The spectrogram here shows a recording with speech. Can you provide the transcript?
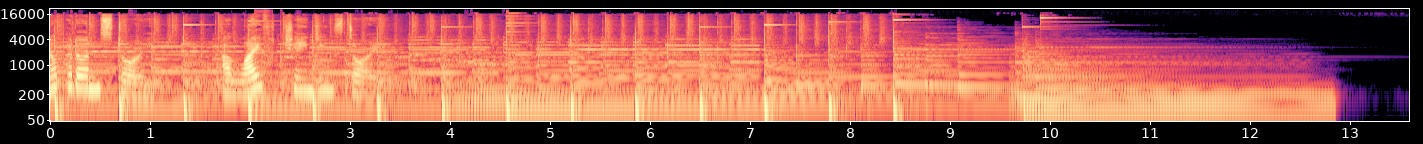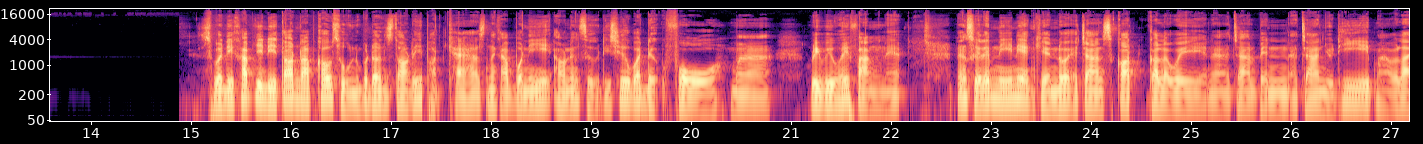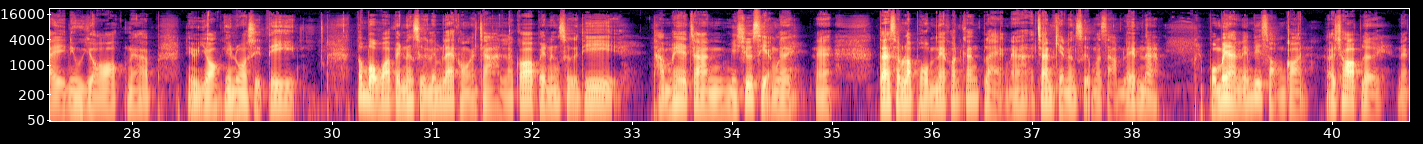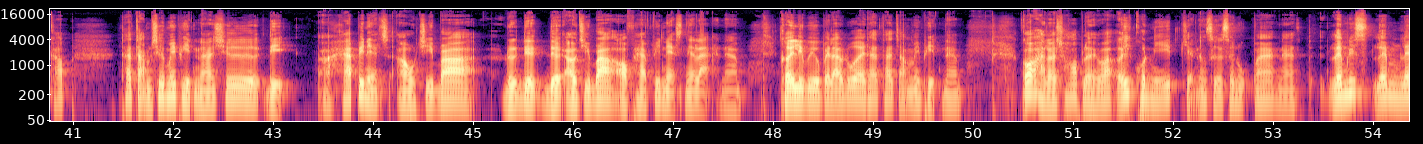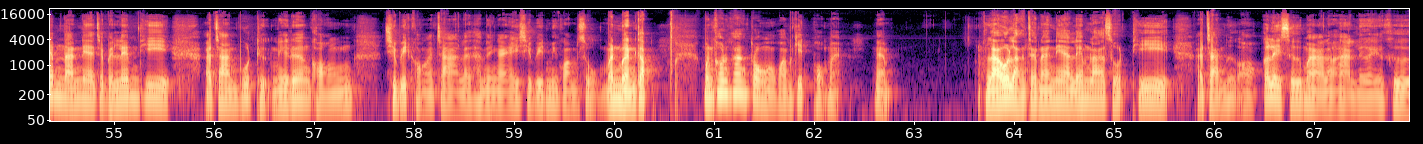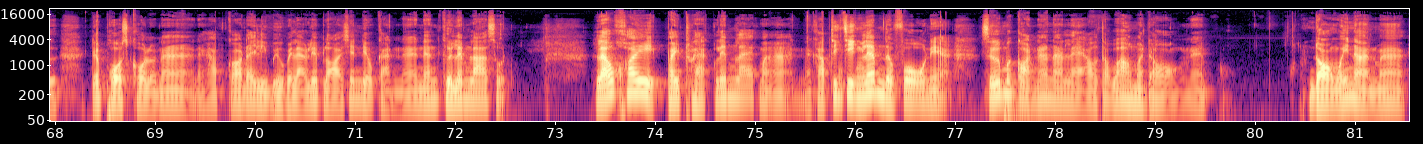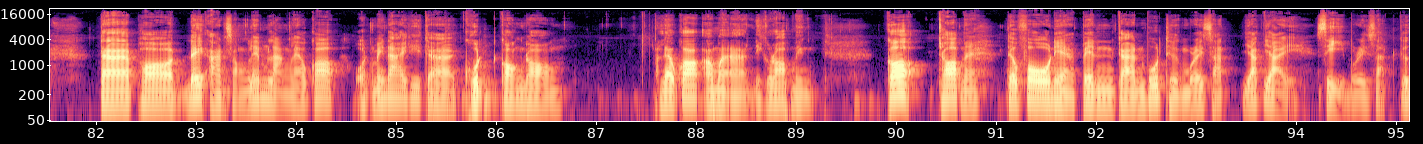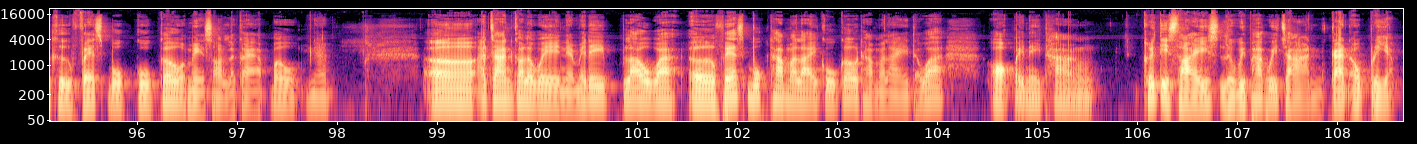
n o p ด d o สตอรี่ a life changing story สวัสดีครับ ยินดีต้อนรับเข้าสู่นพดลสตอรี่พอดแคสต์นะครับ วันนี้เอาหนังสือที่ชื่อว่า The Four มารีวิวให้ฟังนะหนังสือเล่มนี้เนี่ยเขียนโดยอาจารย์สกอตต์กอลเวย์นะอาจารย์เป็นอาจารย์อยู่ที่มหาวิทยาลัยนิวยอร์กนะครับนิวยอร์กยูนิเวอร์ซิตี้ ต้องบอกว่าเป็นหนังสือเล่มแรกของอาจารย์ แล้วก็เป็นหนังสือที่ทำให้อาจารย์มีชื่อเสียงเลยนะ แต่สำหรับผมเนี่ยค่อนข้างแปลกนะ อาจารย์เขียนหนังสือมา 3 เล่มนะ ผมไม่อ่านเล่มที่ 2 ก่อน แล้วชอบเลยนะครับ ถ้าจำชื่อไม่ผิดนะ ชื่อ The Happiness Algebra หรือ The, The Algebra of Happiness เนี่ยแหละนะครับ เคยรีวิวไปแล้วด้วยถ้าถ้าจำไม่ผิดนะครับ ก็อ่านแล้วชอบเลยว่า เอ้ย คนนี้เขียนหนังสือสนุกมากนะ เล่มที่เล่มเล่มนั้นเนี่ยจะเป็นเล่มที่อาจารย์พูดถึงในเรื่องของชีวิตของอาจารย์ และทำยังไงให้ชีวิตมีความสุข มันเหมือนกับมันค่อนข้างตรงกับความคิดผมอะนะแล้วหลังจากนั้นเนี่ยเล่มล่าสุดที่อาจารย์เพิ่งออกก็เลยซื้อมาแล้วอ่านเลยก็คือ The Post Corona นะครับก็ได้รีวิวไปแล้วเรียบร้อยเช่นเดียวกันนะนั่นคือเล่มล่าสุด แล้วค่อยไปแทร็กเล่มแรกมาอ่านนะครับจริง ๆ เล่ม The Four เนี่ยซื้อมาก่อนหน้านั้นแล้ว แต่ว่าเอามาดองนะ ดองไว้นานมาก แต่พอได้อ่านสองเล่มหลังแล้วก็อดไม่ได้ที่จะขุดกองดอง แล้วก็เอามาอ่านอีกรอบหนึ่ง ก็ชอบนะเทลโฟเนี่ยเป็นการพูดถึงบริษัทยักษ์ใหญ่ 4 บริษัทก็คือ Facebook Google Amazon แล้วก็ Apple นะอาจารย์กอลเวเนี่ยไม่ได้เล่าว่าเออ Facebook ทำอะไร Google ทำอะไร แต่ว่าออกไปในทาง criticize หรือวิพากษ์วิจารณ์ การเอาเปรียบ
